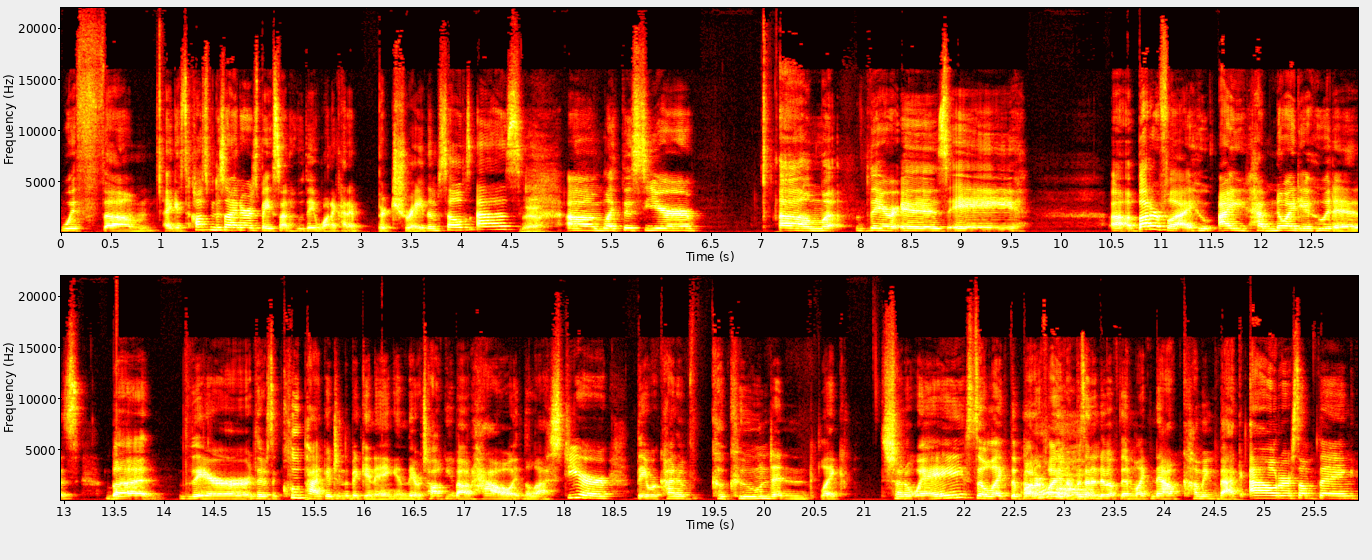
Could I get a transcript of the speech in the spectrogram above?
with um, I guess costume designers based on who they want to kind of portray themselves as. Yeah. Um, like this year, um, there is a a butterfly who I have no idea who it is, but there there's a clue package in the beginning, and they were talking about how in the last year they were kind of cocooned and like shut away. So like the butterfly is Oh. representative of them like now coming back out or something.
